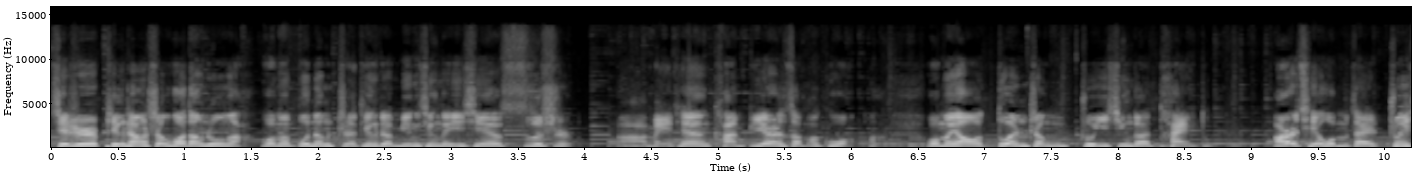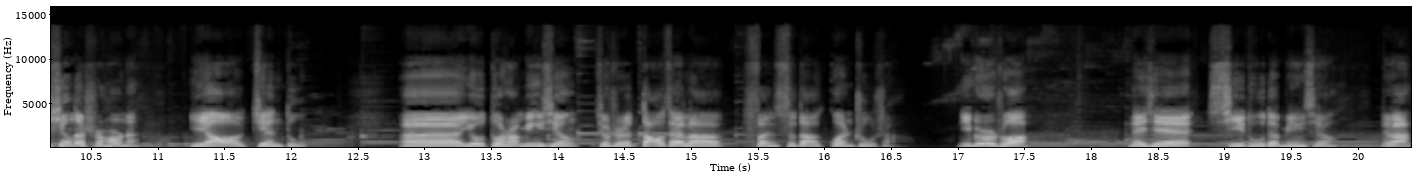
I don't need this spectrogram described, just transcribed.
其实平常生活当中啊，我们不能只盯着明星的一些私事啊，每天看别人怎么过啊，我们要端正追星的态度，而且我们在追星的时候呢，也要监督。呃，有多少明星就是倒在了粉丝的关注上？你比如说那些吸毒的明星，对吧？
